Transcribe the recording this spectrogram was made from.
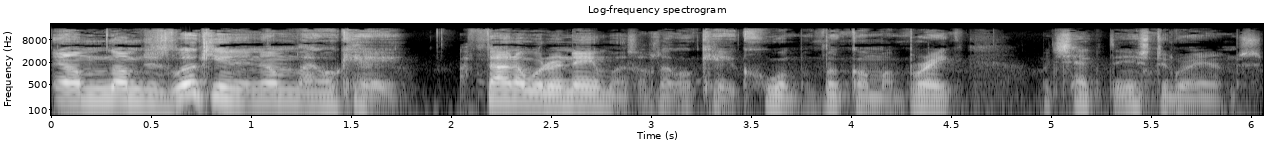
And I'm, I'm just looking, and I'm like, okay, I Found out what her name was. I was like, okay, cool. I'm gonna look on my break. I'm gonna check the Instagrams.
